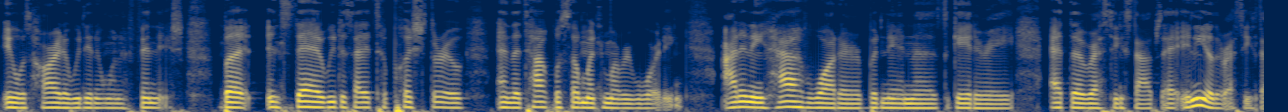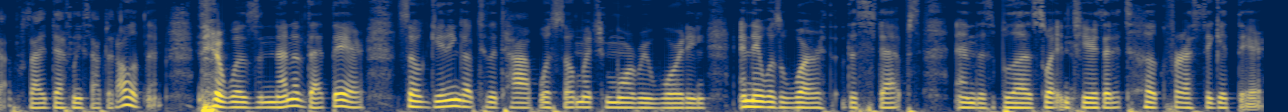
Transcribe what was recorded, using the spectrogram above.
it was hard and we didn't want to finish. But instead we decided to push through and the top was so much more rewarding. I didn't have water, bananas, Gatorade at the resting stops, at any of the resting stops, because I definitely stopped at all of them. There was none of that there. So getting up to the top was so much more rewarding and it was worth the steps and this blood, sweat and tears that it took for us to get there.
